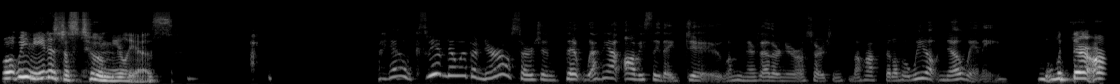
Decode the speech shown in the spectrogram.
what we need is just two Amelias. I know because we have no other neurosurgeons that I mean obviously they do. I mean there's other neurosurgeons in the hospital, but we don't know any. There aren't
